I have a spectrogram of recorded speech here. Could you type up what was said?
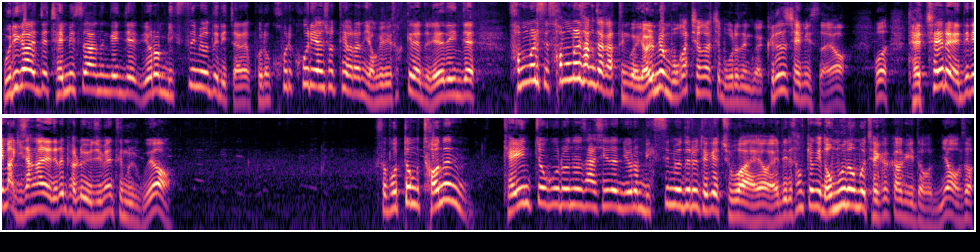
우리가 이제 재밌어 하는 게 이제 요런 믹스묘들 있잖아요. 그런 Kore-, Korean Shorthair라는 여기저기 섞인 애들. 얘들 이제 선물, 선물 상자 같은 거예요. 열면 뭐가 튀어나올지 모르는 거예요. 그래서 재밌어요. 뭐 대체로 애들이 막 이상한 애들은 별로 요즘엔 드물고요. 그래서 보통 저는 개인적으로는 사실은 이런 믹스묘들을 되게 좋아해요. 애들이 성격이 너무너무 제각각이거든요. 그래서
